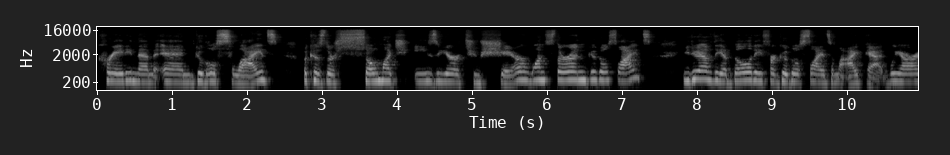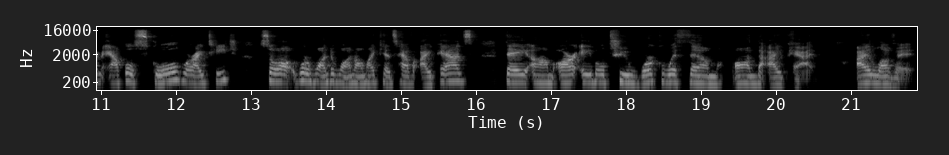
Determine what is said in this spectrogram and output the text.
creating them in Google Slides because they're so much easier to share once they're in Google Slides you do have the ability for Google Slides on the iPad. We are an Apple school where I teach, so we're one to one. All my kids have iPads. They um, are able to work with them on the iPad. I love it.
